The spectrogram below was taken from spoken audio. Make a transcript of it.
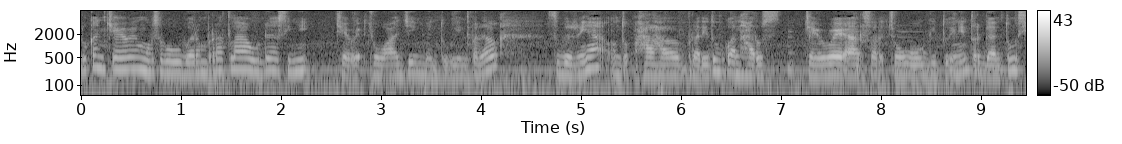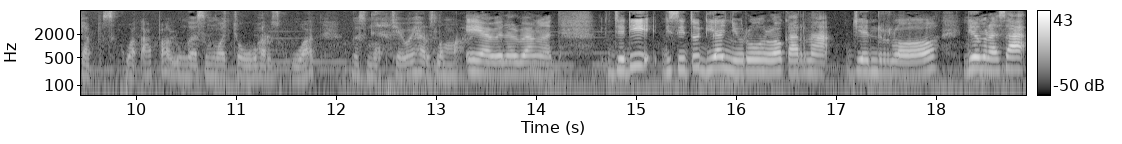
lu kan cewek nggak usah bawa barang berat lah udah sini cewek cowok aja yang bantuin. Padahal sebenarnya untuk hal-hal berat itu bukan harus cewek harus ada cowok gitu. Ini tergantung siapa sekuat apa. Lu nggak semua cowok harus kuat nggak semua cewek harus lemah. Iya benar banget. Jadi di situ dia nyuruh lo karena gender lo dia hmm. merasa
